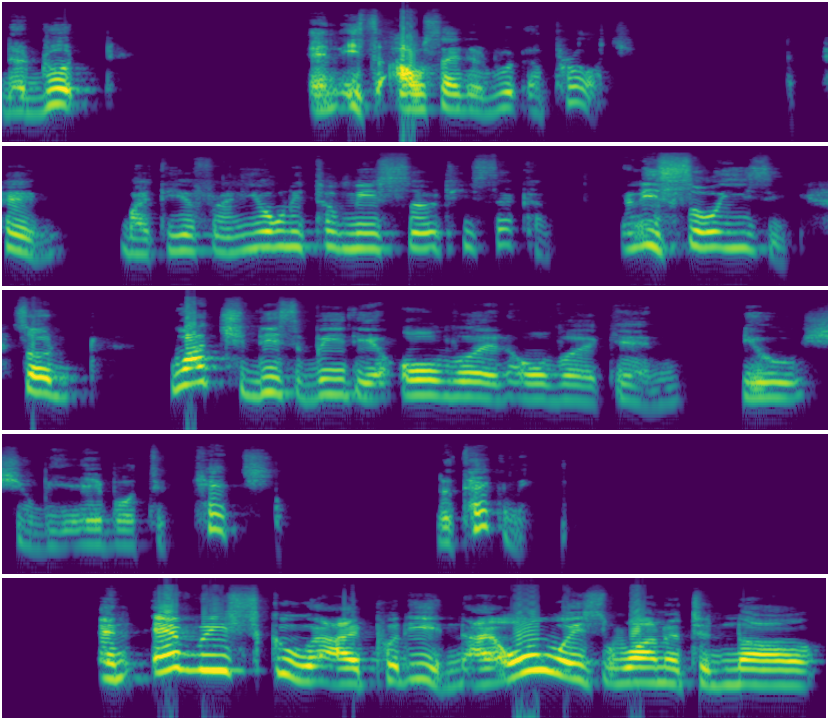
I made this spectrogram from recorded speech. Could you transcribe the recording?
the root. And it's outside the root approach. Hey, my dear friend, you only took me 30 seconds. And it's so easy. So watch this video over and over again. You should be able to catch the technique. And every screw I put in, I always wanted to know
